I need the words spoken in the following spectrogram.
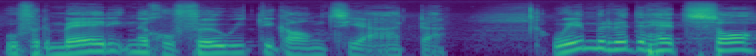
und vermehrt euch und füllt die ganze Erde. Und immer wieder hat es so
